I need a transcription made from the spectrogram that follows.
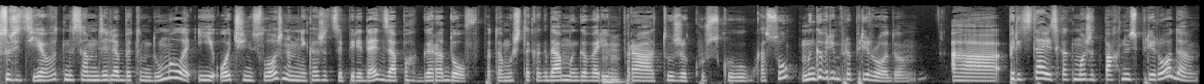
Слушайте, я вот на самом деле об этом думала, и очень сложно, мне кажется, передать запах городов, потому что когда мы говорим mm-hmm. про ту же Курскую косу, мы говорим про природу. А представить, как может пахнуть природа,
